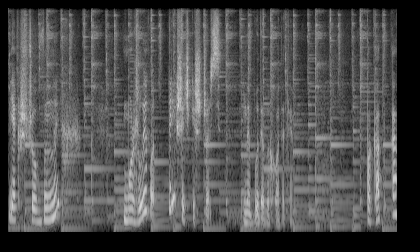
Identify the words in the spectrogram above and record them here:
якщо в них, можливо, трішечки щось не буде виходити. Пока-пока.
